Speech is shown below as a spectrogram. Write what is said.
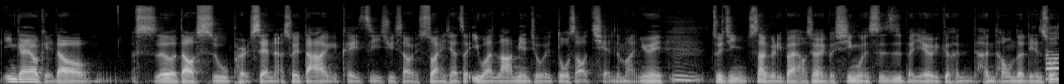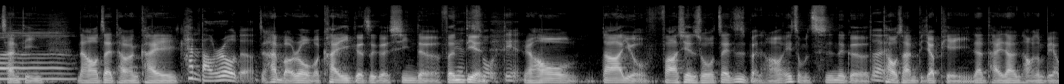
应该要给到十二到十五 percent 啊，所以大家也可以自己去稍微算一下，这一碗拉面就会多少钱的嘛，因为最近上个礼拜好像有个新闻是日本也有一个很很红的连锁餐厅。Uh 然后在台湾开汉堡肉的汉堡肉，我们开一个这个新的分店。店然后大家有发现说，在日本好像哎，怎么吃那个套餐比较便宜，但台湾好像比较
